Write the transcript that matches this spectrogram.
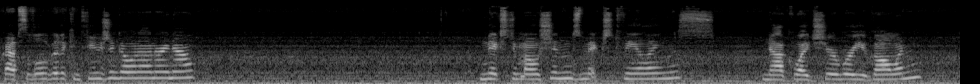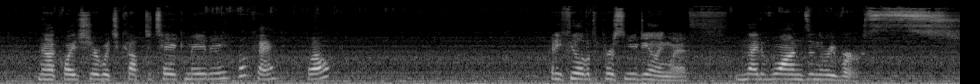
Perhaps a little bit of confusion going on right now. Mixed emotions, mixed feelings. Not quite sure where you're going. Not quite sure which cup to take, maybe. Okay, well. How do you feel about the person you're dealing with? Knight of Wands in the reverse.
